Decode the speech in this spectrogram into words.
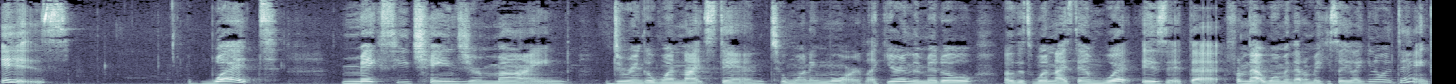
Is what makes you change your mind during a one night stand to wanting more? Like you're in the middle of this one night stand. What is it that from that woman that'll make you say, like, you know what, dang,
